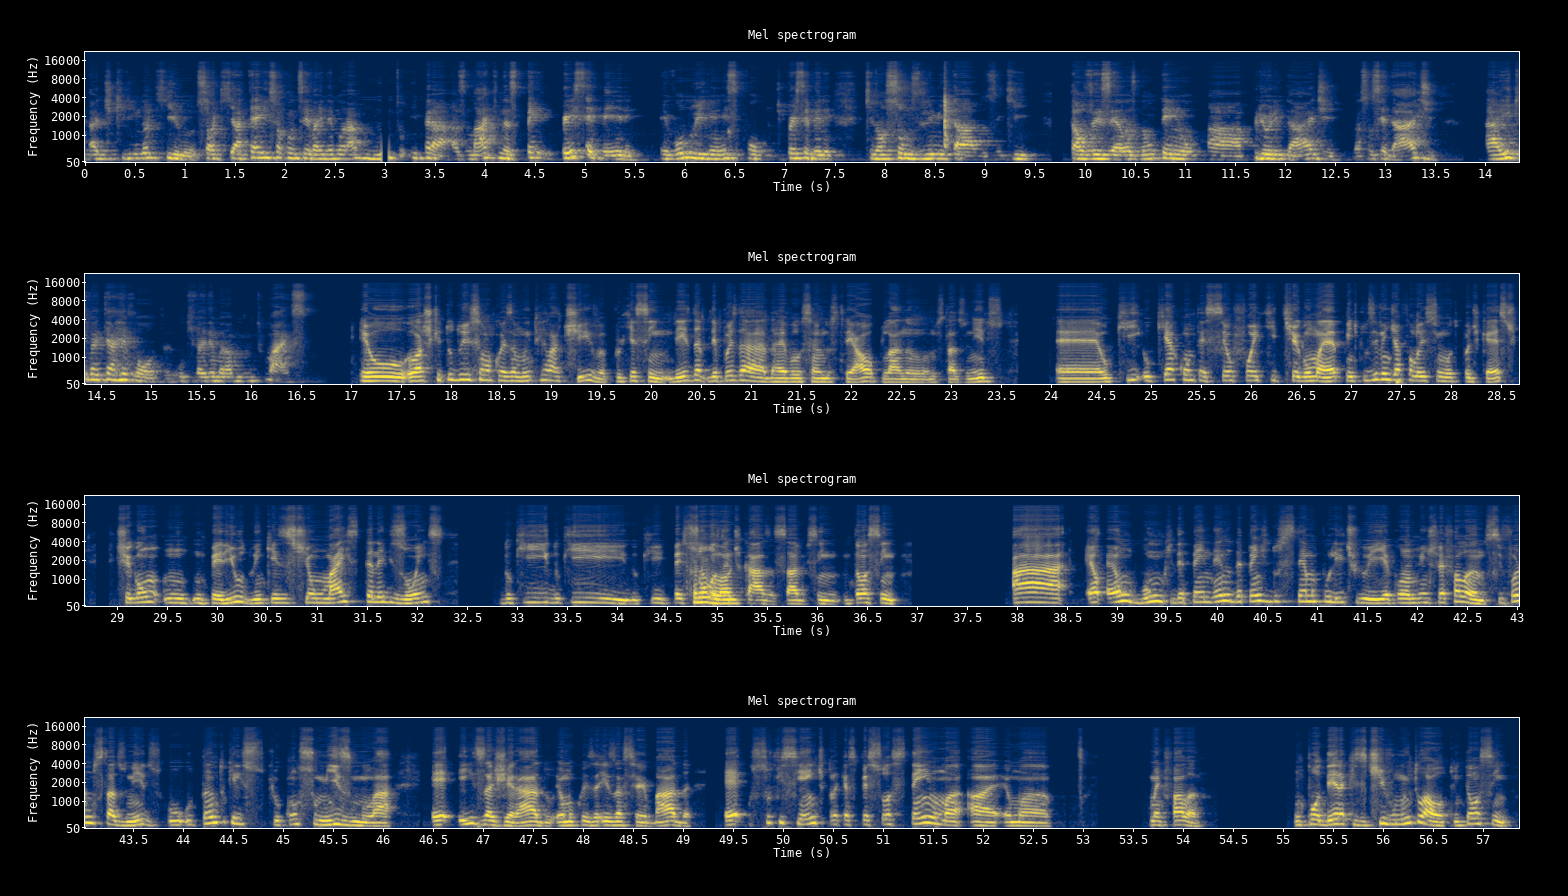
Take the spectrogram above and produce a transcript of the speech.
adquirindo aquilo. Só que até isso acontecer vai demorar muito e para as máquinas perceberem, evoluírem a esse ponto de perceberem que nós somos limitados e que talvez elas não tenham a prioridade na sociedade, aí que vai ter a revolta, o que vai demorar muito mais. Eu, eu acho que tudo isso é uma coisa muito relativa, porque assim, desde a, depois da, da Revolução Industrial lá no, nos Estados Unidos, é, o, que, o que aconteceu foi que chegou uma época, inclusive a gente já falou isso em outro podcast, chegou um, um, período em que existiam mais televisões do que do que do que pessoas dentro de casa, sabe? Sim. Então assim, a, é, é, um boom que dependendo, depende do sistema político e econômico que a gente estiver falando. Se for nos Estados Unidos, o, o tanto que, eles, que o consumismo lá é exagerado, é uma coisa exacerbada, é suficiente para que as pessoas tenham uma, é uma. Como é que fala? Um poder aquisitivo muito alto. Então, assim,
